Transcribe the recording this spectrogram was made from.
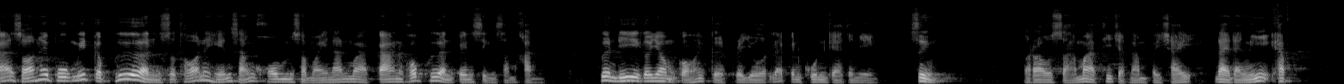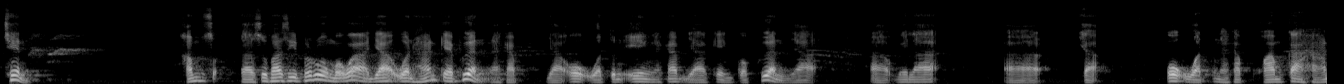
การสอนให้ผูกมิตรกับเพื่อน สะท้อนให้เห็นสังคมสมัยนั้นว่าการคบเพื่อนเป็นสิ่งสำคัญ เพื่อนดีก็ย่อมก่อให้เกิดประโยชน์และเป็นคุณแก่ตนเอง ซึ่งเราสามารถที่จะนำไปใช้ได้ดังนี้ครับ เช่นคำสุภาษิตพระร่วงบอกว่า อย่าอวดหารแก่เพื่อนนะครับ อย่าโอ้อวดตนเองนะครับ อย่าเก่งกว่าเพื่อน อย่าเวลา อย่าโอ้อวดนะครับ ความกล้าหาญ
